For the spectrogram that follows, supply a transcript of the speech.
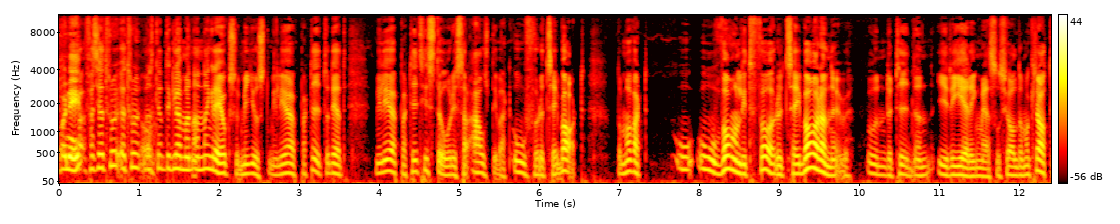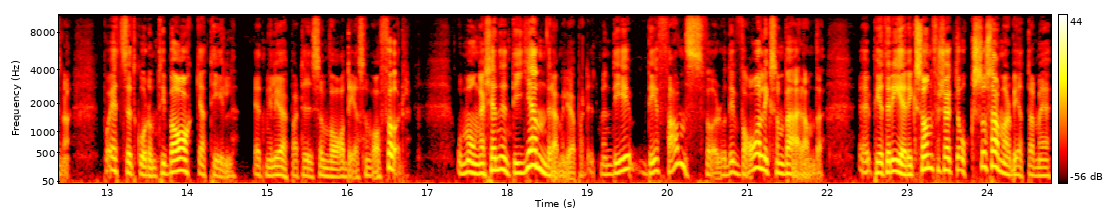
Hörrni, Fast jag tror, jag tror man ska inte glömma en annan grej också med just Miljöpartiet och det är att Miljöpartiet historiskt har alltid varit oförutsägbart. De har varit o- ovanligt förutsägbara nu under tiden i regering med Socialdemokraterna. På ett sätt går de tillbaka till ett miljöparti som var det som var förr. Och många känner inte igen det där miljöpartiet, men det, det fanns förr och det var liksom bärande. Eh, Peter Eriksson försökte också samarbeta med,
